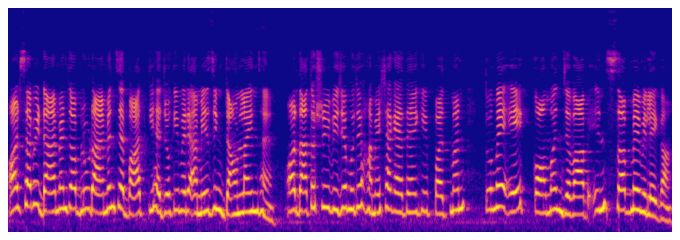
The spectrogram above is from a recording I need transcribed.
और सभी डायमंड्स और ब्लू डायमंड से बात की है, जो कि मेरे अमेजिंग डाउनलाइंस हैं। और दातोश्री विजय मुझे हमेशा कहते हैं कि, पद्मन, तुम्हें एक कॉमन जवाब इन सब में मिलेगा।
